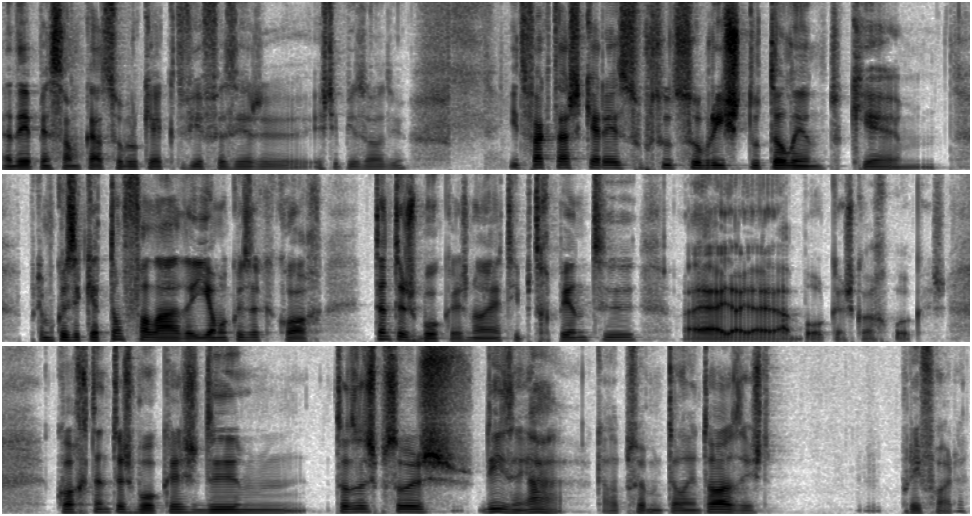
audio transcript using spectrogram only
Andei a pensar um bocado sobre o que é que devia fazer eh, este episódio. E de facto acho que era sobretudo sobre isto do talento, que é porque é uma coisa que é tão falada e é uma coisa que corre tantas bocas, não é? Tipo, de repente, ai, ai, ai, bocas, corre bocas. Corre tantas bocas de todas as pessoas dizem, ah, aquela pessoa é muito talentosa, isto por aí fora.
